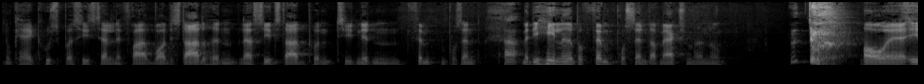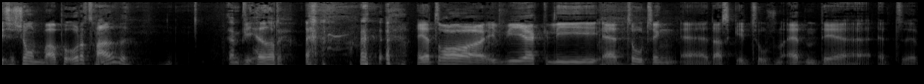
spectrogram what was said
nu kan jeg ikke huske præcis tallene fra, hvor det startede hen. Lad os sige, det startede på en 10-19-15 procent. Ja. Men de er helt nede på 5 procent opmærksomhed nu. Og øh, irritationen var på 38. Jamen, vi hader det. Jeg tror virkelig, at to ting, der er sket i 2018, det er, at øh,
